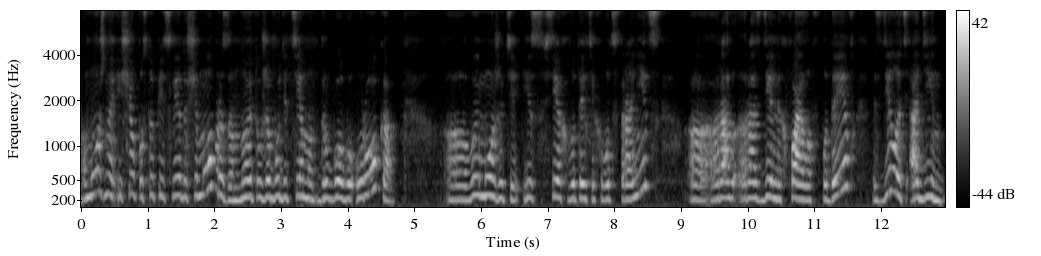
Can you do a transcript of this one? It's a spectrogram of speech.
можно еще поступить следующим образом, но это уже будет тема другого урока – вы можете из всех вот этих вот страниц а, раздельных файлов PDF сделать один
